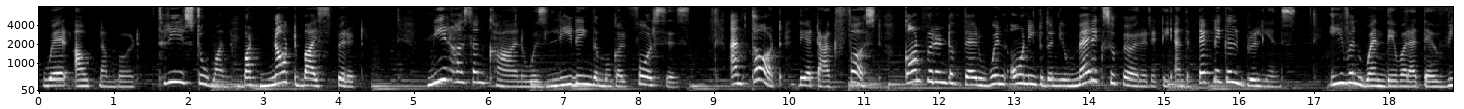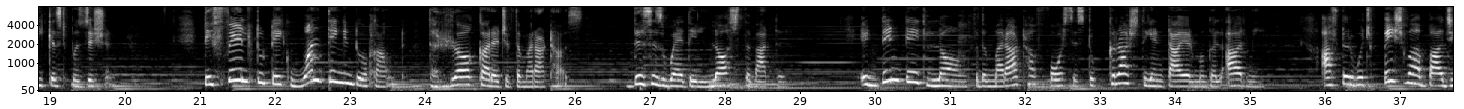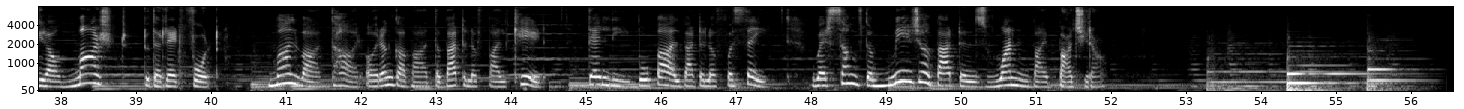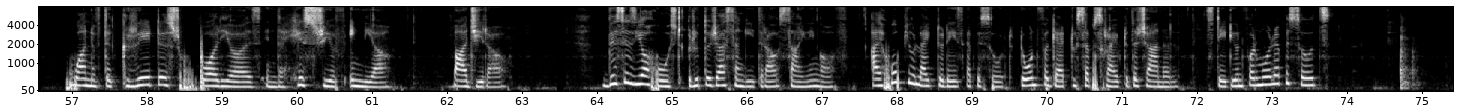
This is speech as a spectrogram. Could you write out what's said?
were outnumbered 3 is to 1, but not by spirit. Mir Hasan Khan was leading the Mughal forces and thought they attacked first, confident of their win owing to the numeric superiority and the technical brilliance, even when they were at their weakest position. They failed to take one thing into account the raw courage of the Marathas. This is where they lost the battle. It didn't take long for the Maratha forces to crush the entire Mughal army, after which Peshwa Bajirao marched to the Red Fort. Malwa, Dhar, Aurangabad, the Battle of Palkhed, Delhi, Bhopal, Battle of Vasai were some of the major battles won by Bajirao. one of the greatest warriors in the history of India, Baji Rao. This is your host Rutuja Sangeet Rao signing off. I hope you liked today's episode. Don't forget to subscribe to the channel. Stay tuned for more episodes.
